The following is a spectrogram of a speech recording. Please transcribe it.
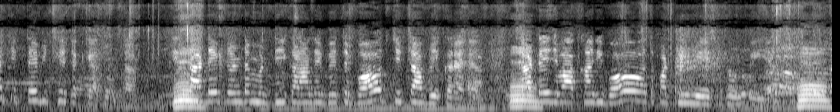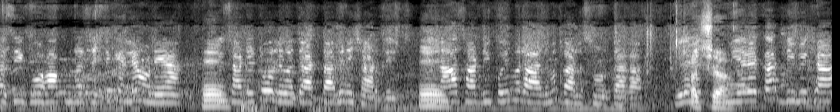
ਇਹ ਚਿੱਟੇ ਪਿੱਛੇ ਚੱਕਿਆ ਹੂੰ। ਇਹ ਸਾਡੇ ਪਿੰਡ ਮੰਡੀ ਕਲਾਂ ਦੇ ਵਿੱਚ ਬਹੁਤ ਚਿੱਟਾ ਵਿਕ ਰਿਹਾ ਹੂੰ। ਸਾਡੇ ਜਵਾਕਾਂ ਦੀ ਬਹੁਤ ਪੱਟੀ ਮੇਸ ਹੋਣ ਪਈ ਆ ਹੂੰ ਅਸੀਂ ਗੋਹਾ ਕੁੰਡਾ ਸਿੱਟ ਕੇ ਲਿਆਉਣੇ ਆ ਹੂੰ। ਤੇ ਸਾਡੇ ਢੋਲੀਆਂ 'ਚ ਆਟਾ ਵੀ ਨਹੀਂ ਛੱਡਦੇ ਤੇ ਹੂੰ। ਨਾ ਸਾਡੀ ਕੋਈ ਮੁਲਾਜ਼ਮ ਗੱਲ ਸੁਣਦਾਗਾ। ਮੇਰੇ ਘਰ ਦੀ ਵਿਖਿਆ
